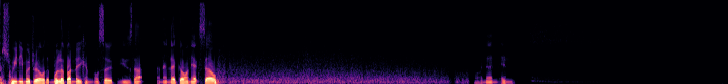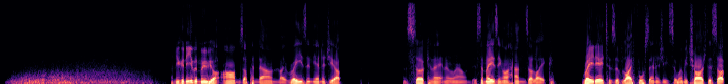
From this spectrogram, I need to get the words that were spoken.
Ashwini Mudra or the Mula Bandha, you can also use that, and then let go on the exhale. And then in. And you can even move your arms up and down, like raising the energy up and circulating around. It's amazing. Our hands are like radiators of life force energy. So when we charge this up,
